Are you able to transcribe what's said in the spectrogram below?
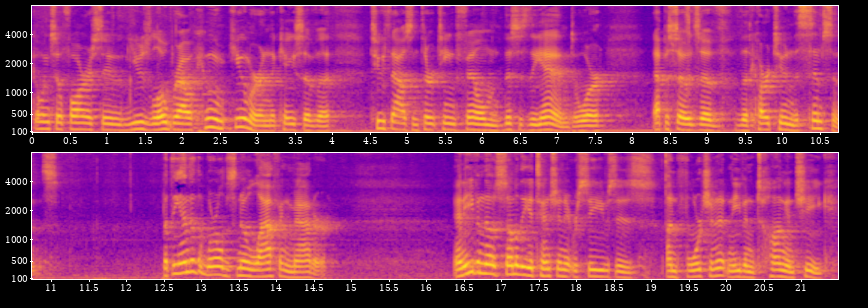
going so far as to use lowbrow hum- humor in the case of a 2013 film, This Is the End, or episodes of the cartoon The Simpsons. But the end of the world is no laughing matter. And even though some of the attention it receives is unfortunate and even tongue in cheek,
